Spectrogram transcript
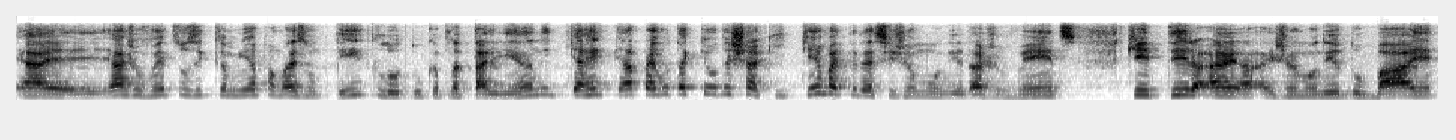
a, a Juventus encaminha para mais um título do campeonato italiano e a, pergunta que eu deixo aqui, quem vai ter essa hegemonia da Juventus, que tira a, a hegemonia do Bayern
